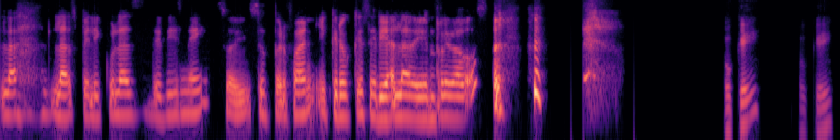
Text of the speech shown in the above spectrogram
la- las películas de Disney. Soy súper fan y creo que sería la de Enredados. Ok, ok, e-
